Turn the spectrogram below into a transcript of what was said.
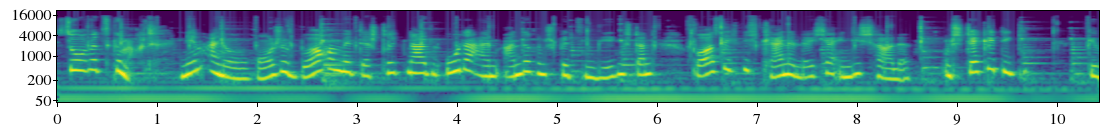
So wird's gemacht. Nimm eine Orange, bohre mit der Stricknadel oder einem anderen spitzen Gegenstand vorsichtig kleine Löcher in die Schale und stecke die Ge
